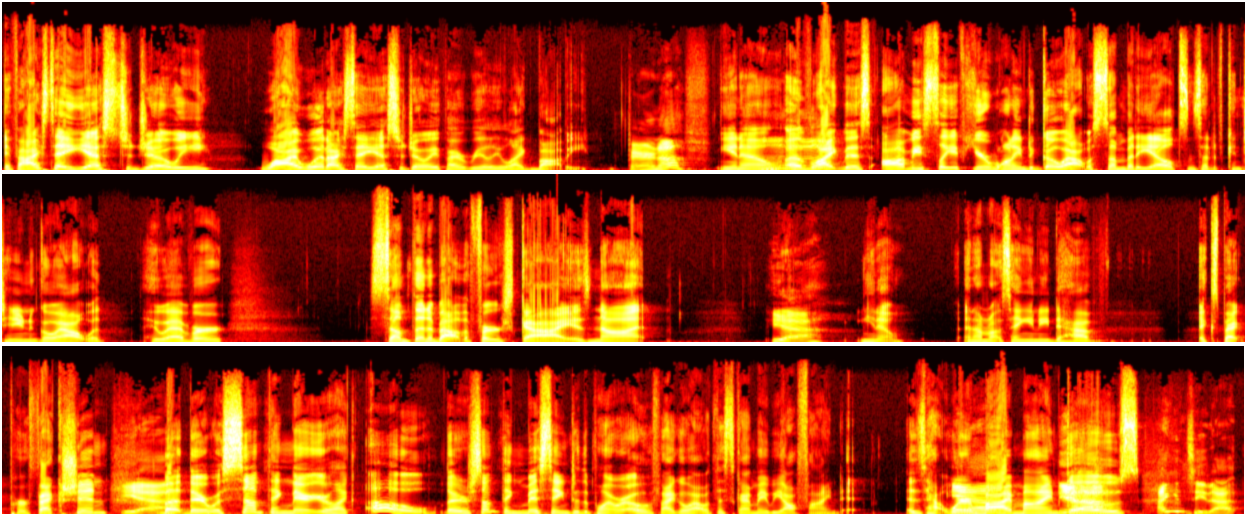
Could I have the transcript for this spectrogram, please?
If I say yes to Joey, why would I say yes to Joey if I really like Bobby? Fair enough. you know, of mm-hmm. like this. Obviously, if you're wanting to go out with somebody else instead of continuing to go out with whoever, something about the first guy is not, Yeah. you know, and I'm not saying you need to have expect perfection. Yeah. But there was something there. You're like, oh, there's something missing to the point where, oh, if I go out with this guy, maybe I'll find it. Is how where Yeah. my mind Yeah. goes. I can see that.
